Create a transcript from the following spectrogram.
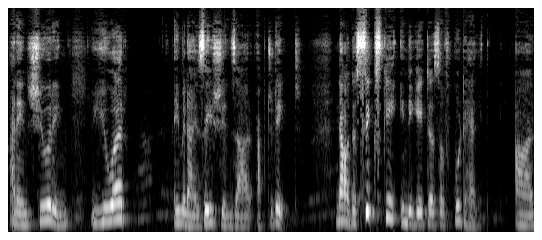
and ensuring your immunizations are up to date. Now, the six key indicators of good health are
